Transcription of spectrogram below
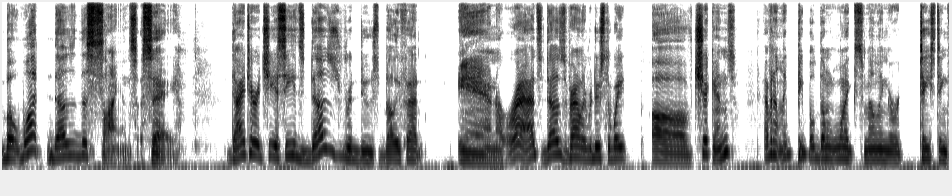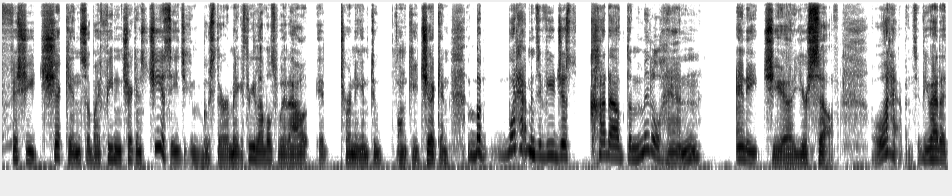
But what does the science say? Dietary chia seeds does reduce belly fat in rats, does apparently reduce the weight of chickens. Evidently, people don't like smelling or tasting fishy chicken, so by feeding chickens chia seeds, you can boost their omega-3 levels without it turning into funky chicken. But what happens if you just cut out the middle hen and eat chia yourself. What happens if you add a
